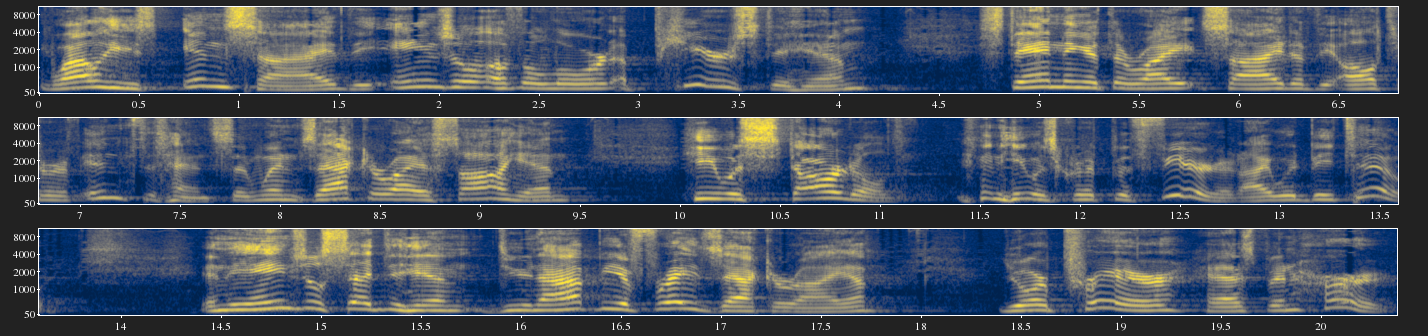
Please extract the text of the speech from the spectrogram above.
while he's inside, the angel of the Lord appears to him standing at the right side of the altar of incense. And when Zacharias saw him, he was startled and he was gripped with fear, and I would be too. And the angel said to him, Do not be afraid, Zechariah. Your prayer has been heard.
